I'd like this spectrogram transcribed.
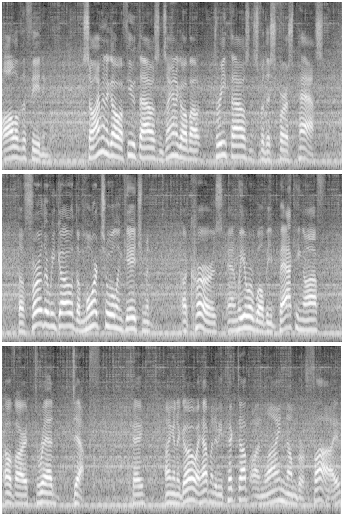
All of the feeding. So I'm going to go a few thousands. I'm going to go about three thousandths for this first pass. The further we go, the more tool engagement occurs and we will be backing off of our thread depth. Okay, I'm going to go. I happen to be picked up on line number five.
